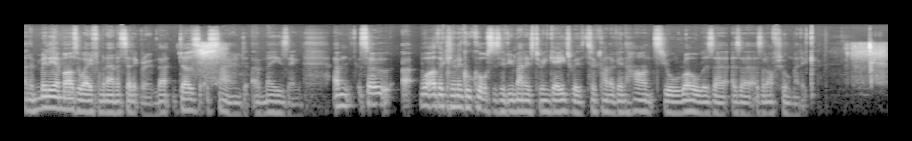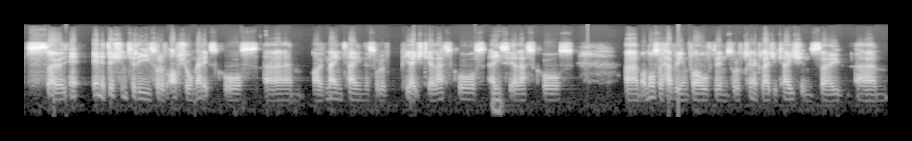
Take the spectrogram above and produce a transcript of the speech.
and a million miles away from an anaesthetic room. That does sound amazing. Um, so, uh, what other clinical courses have you managed to engage with to kind of enhance your role as a as a as an offshore medic? So, in, in addition to the sort of offshore medics course, um, I've maintained the sort of PHTLS course, ACLS course. Um, I'm also heavily involved in sort of clinical education. So, um,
